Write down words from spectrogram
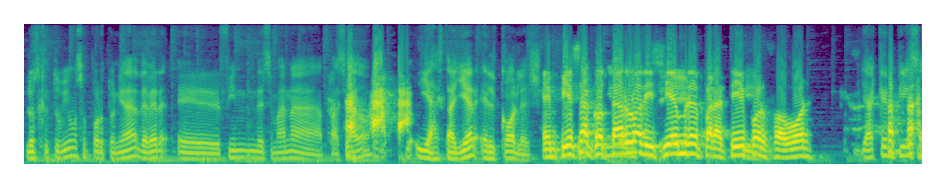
los que tuvimos oportunidad de ver el fin de semana pasado y hasta ayer el college. Empieza a contarlo a diciembre para ti, por favor. Ya que empieza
